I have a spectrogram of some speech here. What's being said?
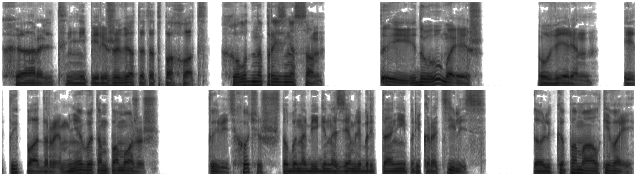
«Харальд не переживет этот поход», — холодно произнес он. «Ты думаешь?» «Уверен. И ты, падре, мне в этом поможешь. Ты ведь хочешь, чтобы набеги на земли Британии прекратились? Только помалкивай.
